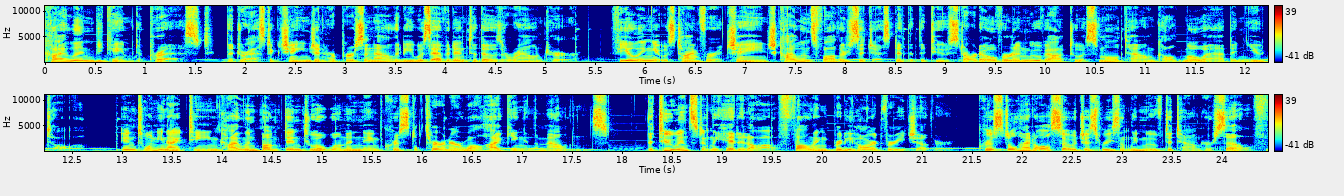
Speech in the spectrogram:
Kylen became depressed. The drastic change in her personality was evident to those around her. Feeling it was time for a change, Kylen's father suggested that the two start over and move out to a small town called Moab in Utah. In 2019, Kylen bumped into a woman named Crystal Turner while hiking in the mountains. The two instantly hit it off, falling pretty hard for each other. Crystal had also just recently moved to town herself.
